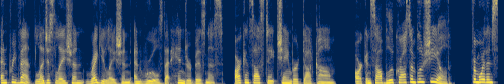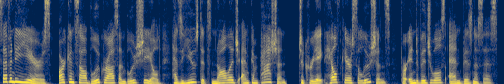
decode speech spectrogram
and prevent legislation, regulation, and rules that hinder business. ArkansasStateChamber.com. Arkansas Blue Cross and Blue Shield. For more than 70 years, Arkansas Blue Cross and Blue Shield has used its knowledge and compassion to create healthcare solutions for individuals and businesses.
